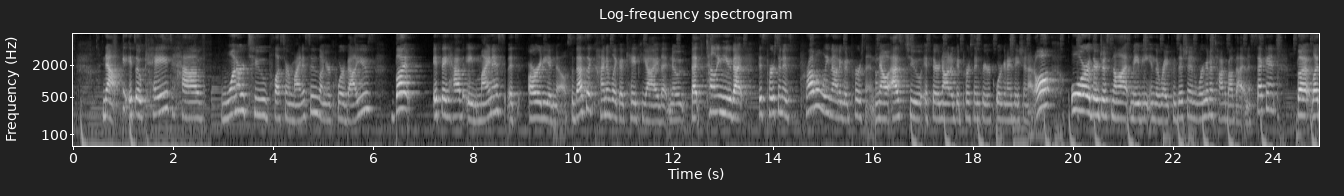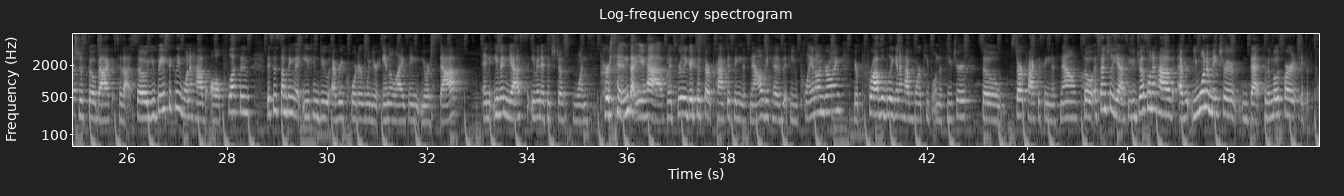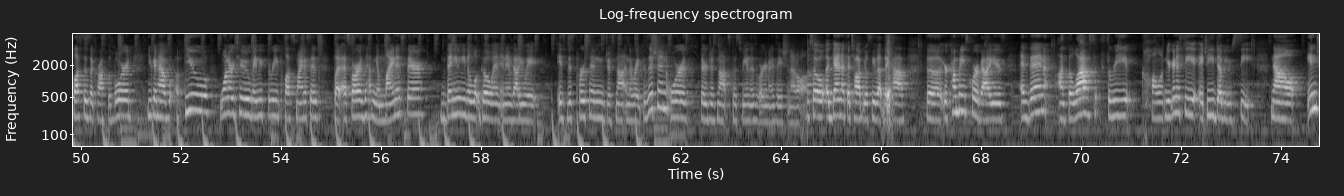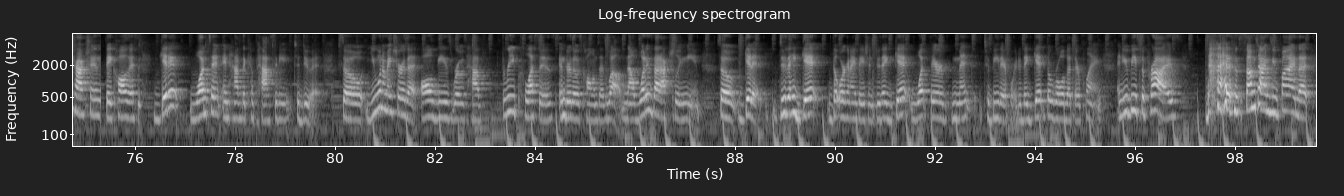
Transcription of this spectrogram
Now, it's okay to have one or two plus or minuses on your core values, but if they have a minus, it's already a no. So that's a kind of like a KPI that no, that's telling you that this person is probably not a good person. Now, as to if they're not a good person for your organization at all, or they're just not maybe in the right position, we're gonna talk about that in a second, but let's just go back to that. So you basically wanna have all pluses. This is something that you can do every quarter when you're analyzing your staff and even yes, even if it's just one person that you have, it's really good to start practicing this now because if you plan on growing, you're probably gonna have more people in the future. So start practicing this now. So essentially, yes, you just wanna have, every, you wanna make sure that for the most part, it's pluses across the board. You can have a few, one or two, maybe three plus minuses, but as far as having a minus there, then you need to look, go in and evaluate is this person just not in the right position or is they're just not supposed to be in this organization at all? So again, at the top, you'll see that they have the your company's core values and then on the last three columns, you're gonna see a GWC. Now, in Traction, they call this get it, want it, and have the capacity to do it. So you wanna make sure that all these rows have three pluses under those columns as well. Now, what does that actually mean? So get it. Do they get the organization? Do they get what they're meant to be there for? Do they get the role that they're playing? And you'd be surprised that sometimes you find that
